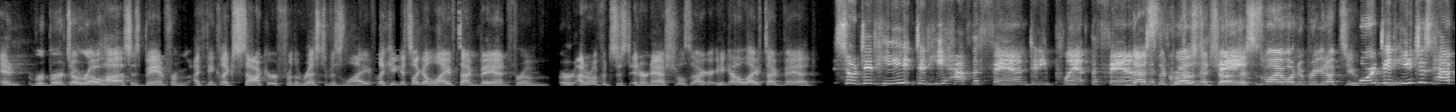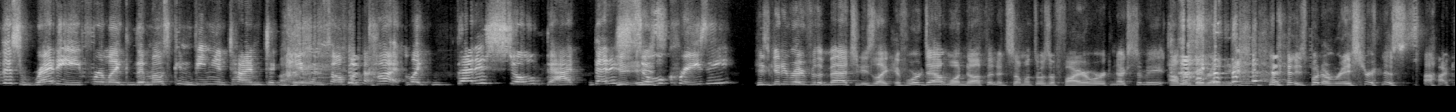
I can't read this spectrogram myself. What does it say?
and Roberto Rojas is banned from I think like soccer for the rest of his life. Like he gets like a lifetime ban from, or I don't know if it's just international soccer. He got a lifetime ban. So did he? Did he have the fan? Did he plant the fan? That's the question, the. This is why I wanted to bring it up to you. Or did he just have this ready for like the most convenient time to give himself a cut? Like that is so bad. That is he, so crazy he's getting ready for the match and he's like, if we're down one nothing and someone throws a firework next to me, I'm gonna be ready. and he's putting a razor in his sock.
